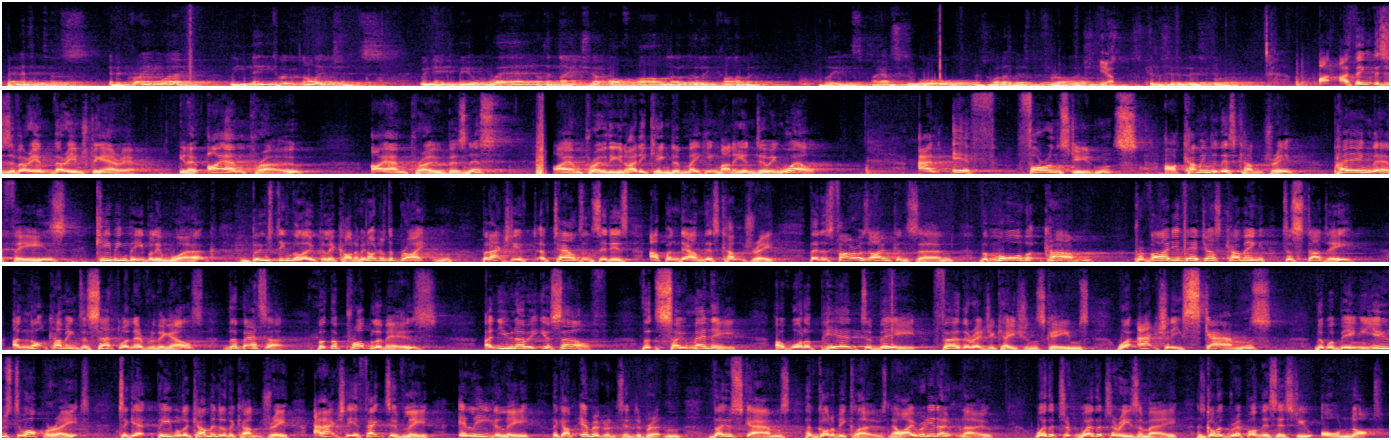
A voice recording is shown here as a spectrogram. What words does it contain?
benefit us in a great way. We need to acknowledge this. We need to be aware of the nature of our local economy. Please, I ask you all, as well as Mr Farage, Yep. consider this work. I, I think this is a very, very interesting area. You know, I am pro, I am pro business, I am pro the United Kingdom making money and doing well. And if foreign students are coming to this country, paying their fees, keeping people in work, boosting the local economy, not just of Brighton, but actually of, of towns and cities up and down this country, then as far as I'm concerned, the more that come, provided they're just coming to study and not coming to settle and everything else, the better. But the problem is, and you know it yourself, that so many of what appeared to be further education schemes were actually scams that were being used to operate to get people to come into the country and actually effectively, illegally become immigrants into Britain. Those scams have got to be closed. Now, I really don't know whether, whether Theresa May has got a grip on this issue or not.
